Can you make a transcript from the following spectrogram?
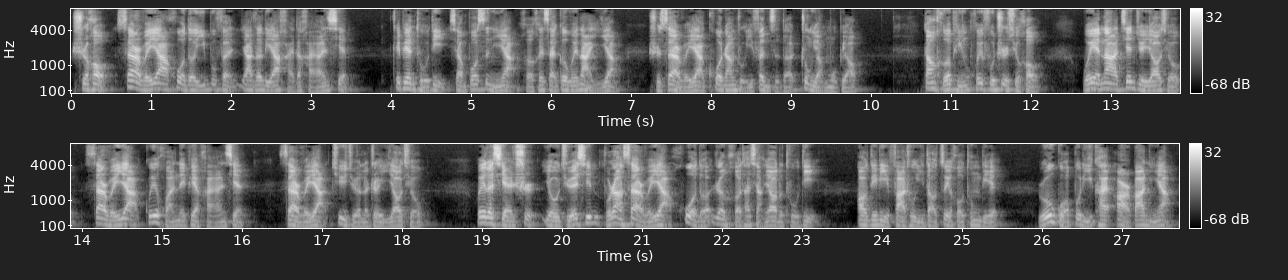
事后，塞尔维亚获得一部分亚得里亚海的海岸线。这片土地像波斯尼亚和黑塞哥维那一样，是塞尔维亚扩张主义分子的重要目标。当和平恢复秩序后，维也纳坚决要求塞尔维亚归还那片海岸线。塞尔维亚拒绝了这一要求。为了显示有决心不让塞尔维亚获得任何他想要的土地，奥地利发出一道最后通牒：如果不离开阿尔巴尼亚，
